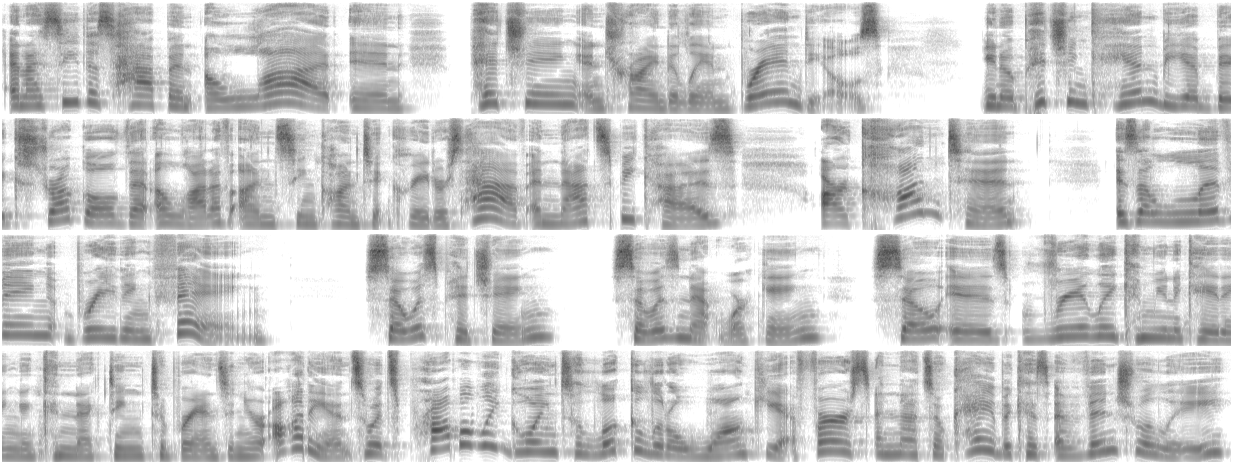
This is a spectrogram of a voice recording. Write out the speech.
And I see this happen a lot in pitching and trying to land brand deals. You know, pitching can be a big struggle that a lot of unseen content creators have. And that's because our content is a living, breathing thing. So is pitching, so is networking, so is really communicating and connecting to brands in your audience. So it's probably going to look a little wonky at first, and that's okay because eventually,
